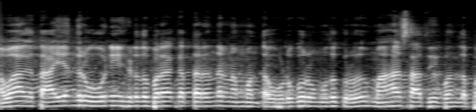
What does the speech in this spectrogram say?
ಅವಾಗ ತಾಯಂದ್ರು ಓಣಿ ಹಿಡಿದು ಬರಾಕತ್ತಾರಂದ್ರ ನಮ್ಮಂತ ಹುಡುಗರು ಮುದುಕರು ಮಹಾಸಾಧ್ವಿ ಬಂದ್ಲಪ್ಪ.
